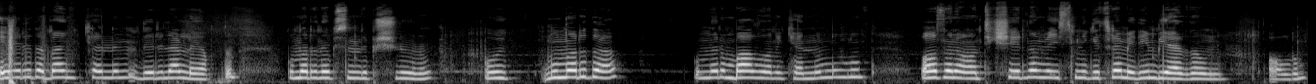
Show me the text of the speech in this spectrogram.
Eğri de ben kendim derilerle yaptım. Bunların hepsini de pişiriyorum. Bu, bunları da bunların bazılarını kendim buldum. Bazılarını antik şehirden ve ismini getiremediğim bir yerden aldım.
